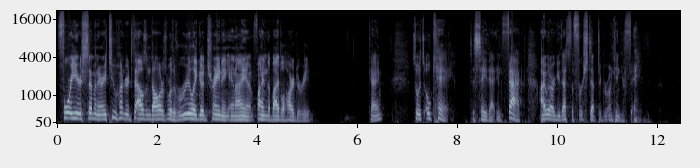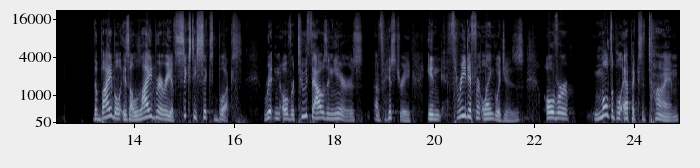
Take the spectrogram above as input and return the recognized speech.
four years seminary, two hundred thousand dollars worth of really good training, and I find the Bible hard to read. Okay, so it's okay to say that. In fact, I would argue that's the first step to growing in your faith. The Bible is a library of 66 books written over 2,000 years of history in three different languages over multiple epochs of time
